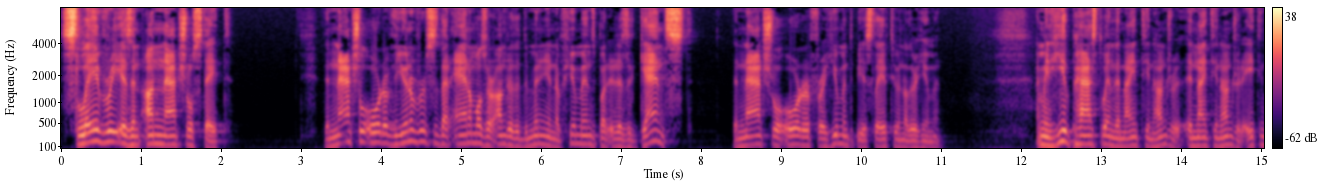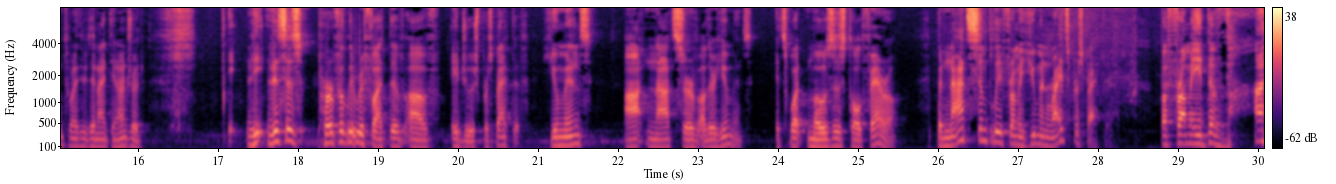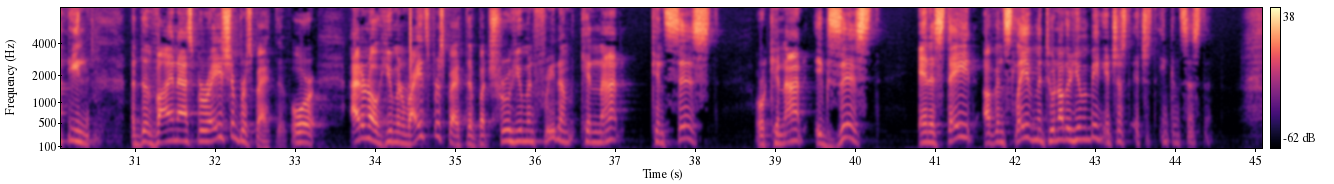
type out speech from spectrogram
Slavery is an unnatural state. The natural order of the universe is that animals are under the dominion of humans, but it is against the natural order for a human to be a slave to another human. I mean, he passed away in the 1900, in 1900, 1823 to 1900. This is perfectly reflective of a Jewish perspective. Humans ought not serve other humans. It's what Moses told Pharaoh. But not simply from a human rights perspective, but from a divine, a divine aspiration perspective. Or, I don't know, human rights perspective, but true human freedom cannot consist or cannot exist in a state of enslavement to another human being. It's just, it's just inconsistent.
